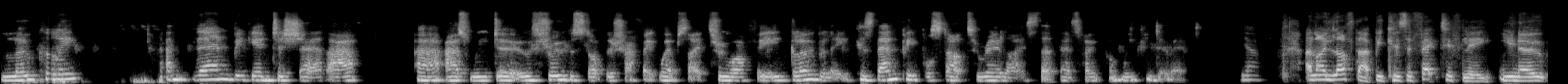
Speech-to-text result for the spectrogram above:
locally and then begin to share that uh, as we do through the Stop the Traffik website, through our feed globally, because then people start to realize that there's hope and we can do it. Yeah. And I love that because effectively, you know,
